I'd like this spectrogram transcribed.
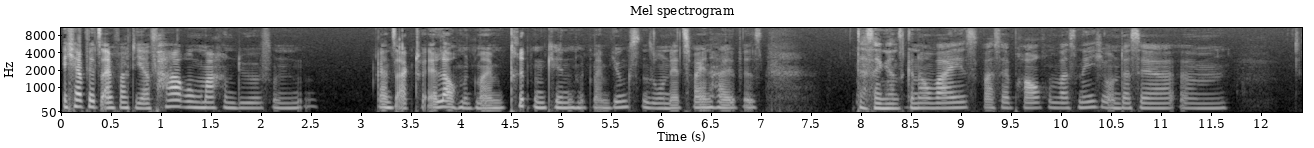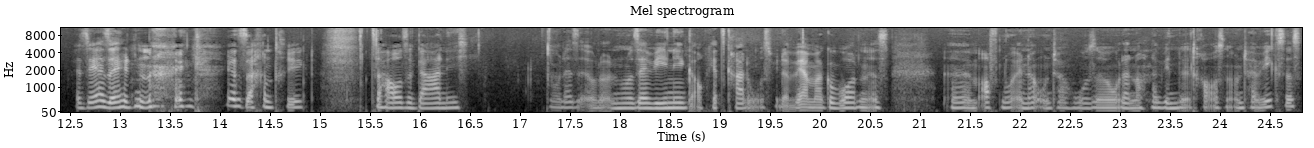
Ich habe jetzt einfach die Erfahrung machen dürfen, ganz aktuell auch mit meinem dritten Kind, mit meinem jüngsten Sohn, der zweieinhalb ist, dass er ganz genau weiß, was er braucht und was nicht und dass er ähm, sehr selten Sachen trägt, zu Hause gar nicht oder, oder nur sehr wenig, auch jetzt gerade, wo es wieder wärmer geworden ist, ähm, oft nur in der Unterhose oder noch eine Windel draußen unterwegs ist.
